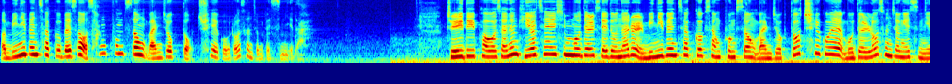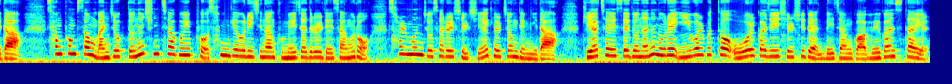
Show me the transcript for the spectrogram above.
어, 미니밴 차급에서 상품성 만족도 최고로 선정됐습니다. JD 파워사는 기아차의 신모델 세도나를 미니벤차급 상품성 만족도 최고의 모델로 선정했습니다. 상품성 만족도는 신차 구입 후 3개월이 지난 구매자들을 대상으로 설문조사를 실시해 결정됩니다. 기아차의 세도나는 올해 2월부터 5월까지 실시된 내장과 외관 스타일,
